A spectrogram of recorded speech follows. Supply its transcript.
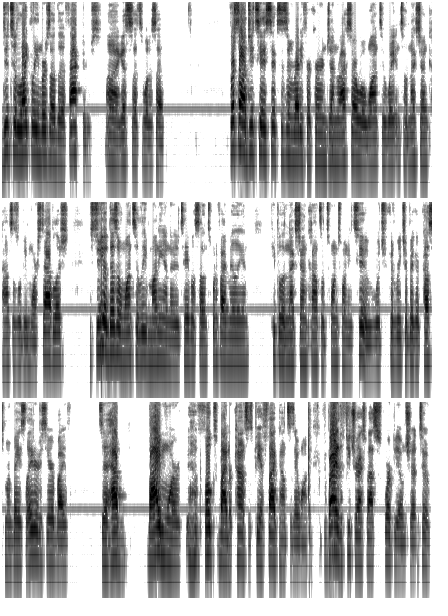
due to likely numbers of the factors, uh, I guess that's what it said. First off, GTA 6 isn't ready for current gen. Rockstar will want to wait until next gen consoles will be more established. The studio doesn't want to leave money on the table selling 25 million people in next gen console 2022, which could reach a bigger customer base later this year by to have buy more folks buy more consoles, PS5 consoles they want. And buy the future Xbox Scorpio and shit too.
